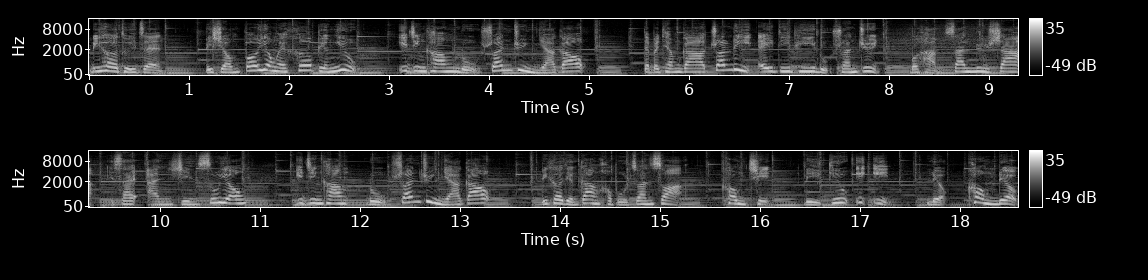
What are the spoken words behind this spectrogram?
你好，推荐日常保养的好朋友。益健康乳酸菌牙膏，特别添加专利 ADP 乳酸菌，不含三氯沙，会使安心使用。益健康乳酸菌牙膏，立刻点讲服务专线：零七二九一一六零六。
